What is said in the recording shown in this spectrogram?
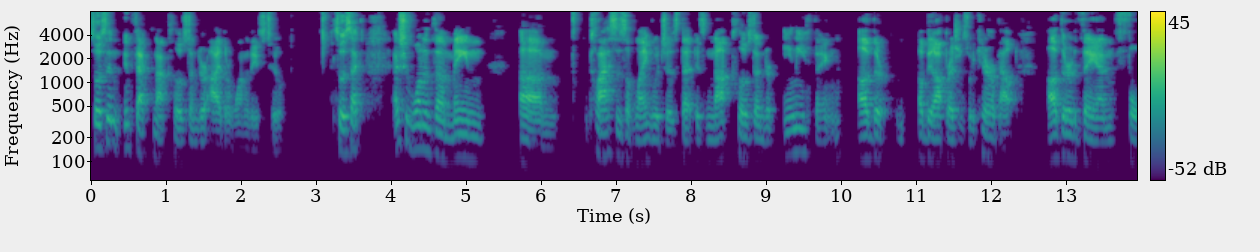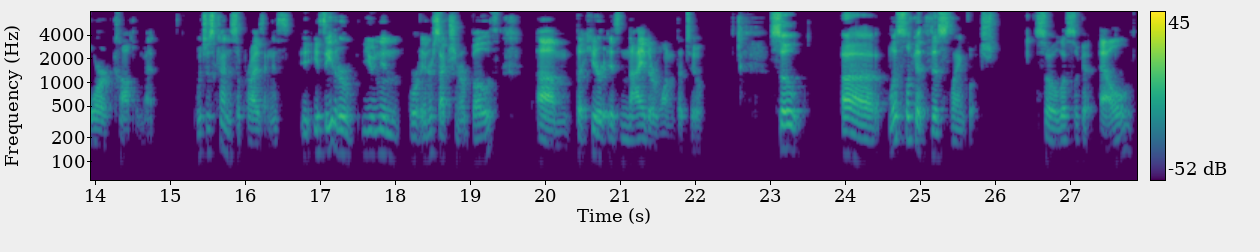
So it's in, in fact not closed under either one of these two. So it's actually one of the main um, classes of languages that is not closed under anything other of the operations we care about other than for complement, which is kind of surprising. It's, it's either union or intersection or both, um, but here is neither one of the two. So uh, let's look at this language. So let's look at L,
